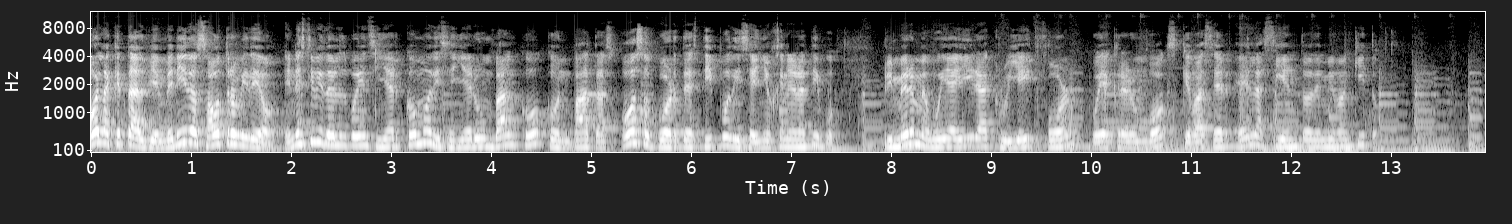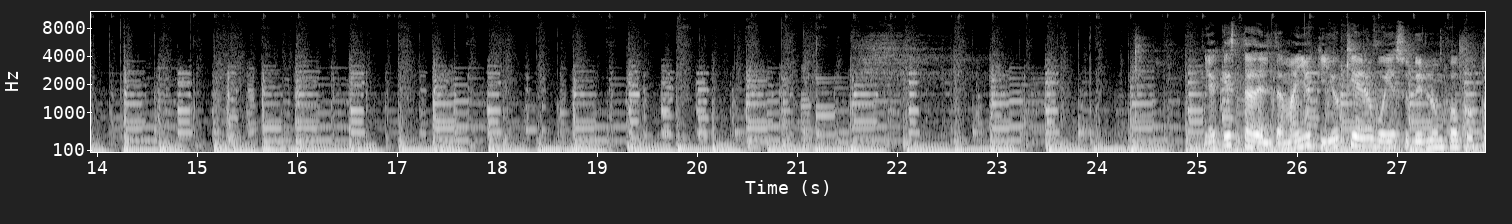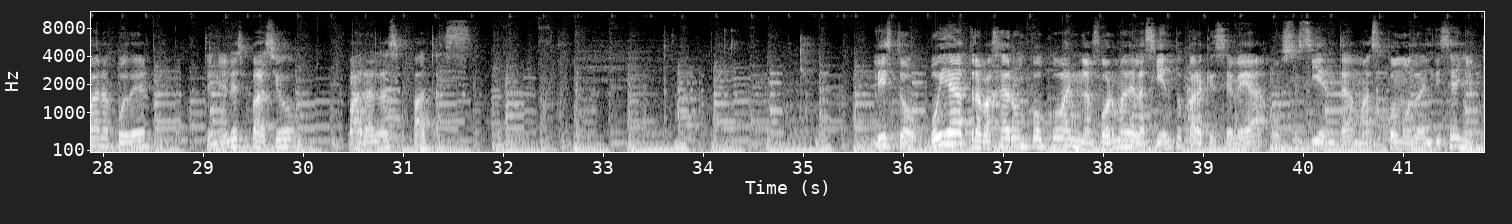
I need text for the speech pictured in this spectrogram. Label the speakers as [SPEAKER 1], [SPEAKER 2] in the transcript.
[SPEAKER 1] Hola, ¿qué tal? Bienvenidos a otro video. En este video les voy a enseñar cómo diseñar un banco con patas o soportes tipo diseño generativo. Primero me voy a ir a Create Form, voy a crear un box que va a ser el asiento de mi banquito. Ya que está del tamaño que yo quiero, voy a subirlo un poco para poder tener espacio para las patas. Listo, voy a trabajar un poco en la forma del asiento para que se vea o se sienta más cómodo el diseño.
